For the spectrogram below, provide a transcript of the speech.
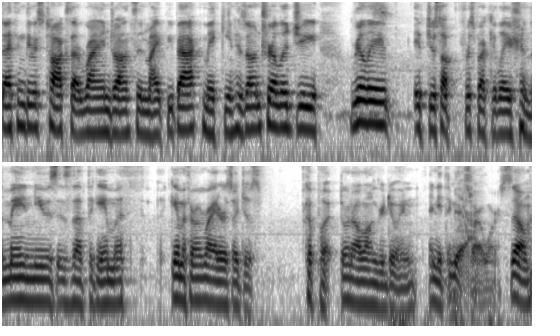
I think there's talks that Rian Johnson might be back making his own trilogy. Really, it's just up for speculation. The main news is that the Game of Game of Thrones writers are just kaput. They're no longer doing anything with Star Wars. So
